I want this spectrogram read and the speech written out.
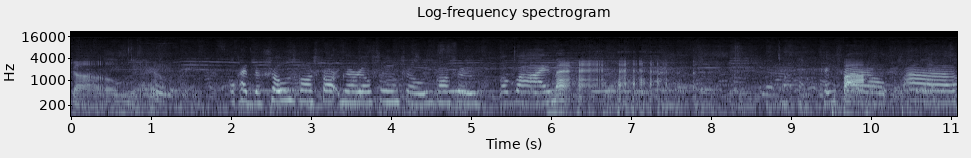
So, yeah. Okay, the show's gonna start again real soon, so we're gonna say bye-bye. 谁吃啊。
